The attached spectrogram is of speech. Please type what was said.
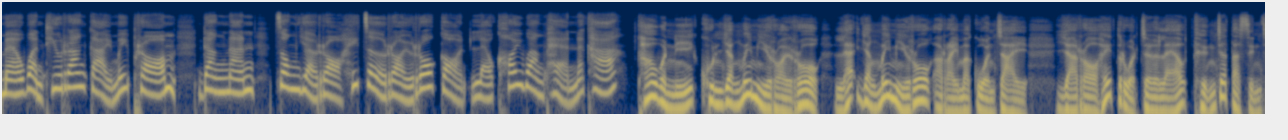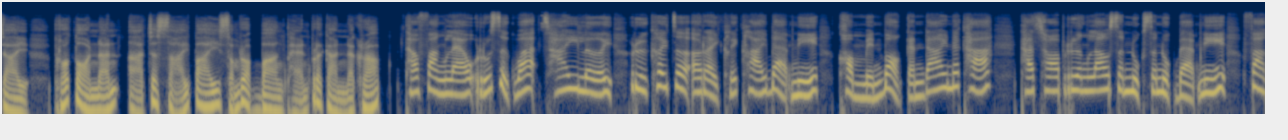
แม้วันที่ร่างกายไม่พร้อม ดังนั้นจงอย่ารอให้เจอรอยโรคก่อน แล้วค่อยวางแผนนะคะ ถ้าวันนี้คุณยังไม่มีรอยโรค และยังไม่มีโรคอะไรมากวนใจ อย่ารอให้ตรวจเจอแล้วถึงจะตัดสินใจ เพราะตอนนั้นอาจจะสายไปสำหรับบางแผนประกันนะครับ ถ้าฟังแล้วรู้สึกว่าใช่เลย หรือเคยเจออะไรคล้ายๆ แบบนี้ คอมเมนต์บอกกันได้นะคะ ถ้าชอบเรื่องเล่าสนุกๆแบบนี้ ฝาก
